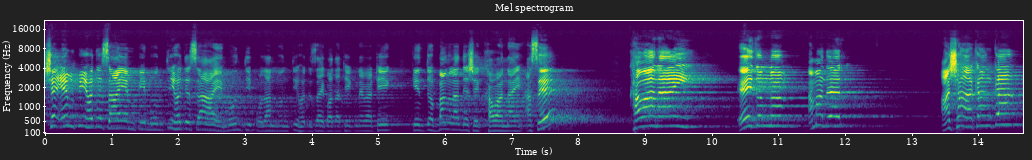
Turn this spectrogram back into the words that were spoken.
সে এমপি হতে চায়, এমপি মন্ত্রী হতে চায়, মন্ত্রী, প্রধানমন্ত্রী হতে চায়, কথা ঠিক না বা ঠিক। কিন্তু বাংলাদেশে খাওয়া নাই, আছে? খাওয়া নাই। এই জন্য আমাদের আশা, আকাঙ্ক্ষা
